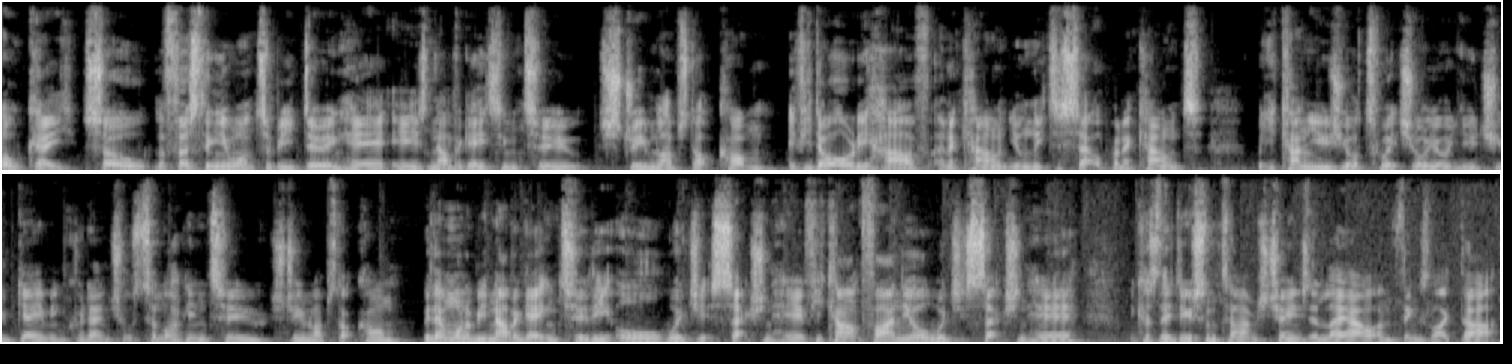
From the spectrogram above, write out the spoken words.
Okay, so the first thing you want to be doing here is navigating to streamlabs.com. If you don't already have an account, you'll need to set up an account. But you can use your Twitch or your YouTube gaming credentials to log into streamlabs.com. We then want to be navigating to the all widgets section here. If you can't find the all widgets section here, because they do sometimes change the layout and things like that,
